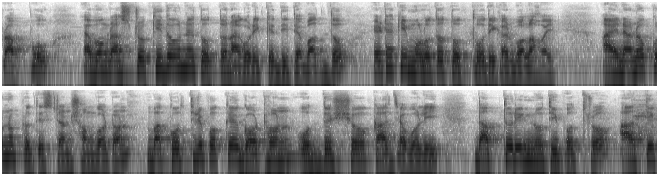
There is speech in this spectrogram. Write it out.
প্রাপ্য এবং রাষ্ট্র কী ধরনের তথ্য নাগরিককে দিতে বাধ্য, এটা কি মূলত তথ্য অধিকার বলা হয়। আইনানুগ কোনো প্রতিষ্ঠান, সংগঠন বা কর্তৃপক্ষের গঠন, উদ্দেশ্য, কার্যাবলী, দাপ্তরিক নথিপত্র, আর্থিক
